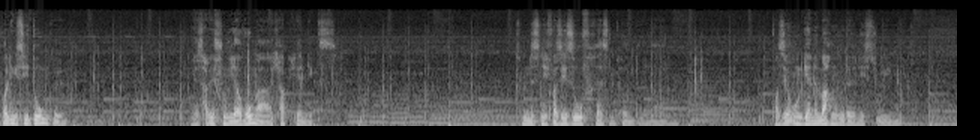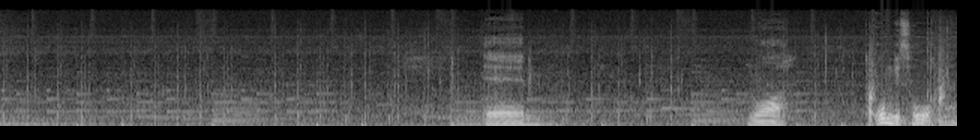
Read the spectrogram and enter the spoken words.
Vor allem ist sie dunkel. Jetzt habe ich schon wieder Hunger. Ich habe hier nichts. Zumindest nicht, was ich so fressen könnte. Was ich auch ungern machen würde, wenn ich streame. Ähm. Boah. Da oben geht's hoch, ne?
